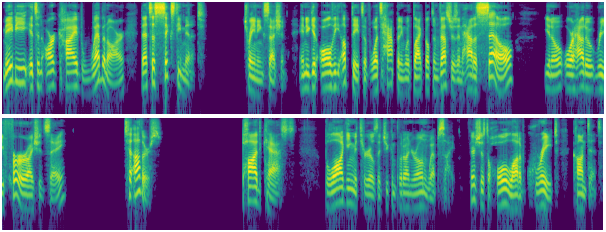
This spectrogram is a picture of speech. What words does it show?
Maybe it's an archived webinar that's a 60 minute. training session and you get all the updates of what's happening with black belt investors and how to sell, you know, or how to refer, I should say, to others. Podcasts, blogging materials that you can put on your own website. There's just a whole lot of great content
